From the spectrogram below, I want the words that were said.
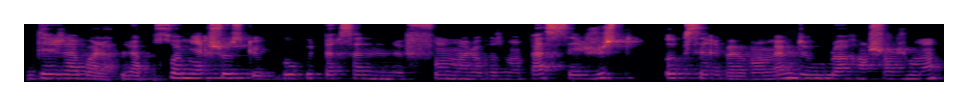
déjà voilà, la première chose que beaucoup de personnes ne font malheureusement pas, c'est juste observer avant même de vouloir un changement,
